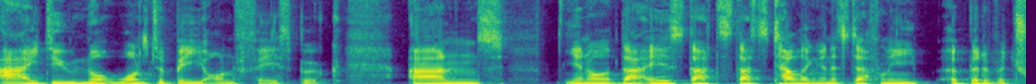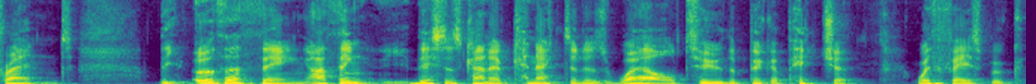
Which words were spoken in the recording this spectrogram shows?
I do not want to be on Facebook. And you know that is that's that's telling and it's definitely a bit of a trend the other thing, I think this is kind of connected as well to the bigger picture with Facebook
